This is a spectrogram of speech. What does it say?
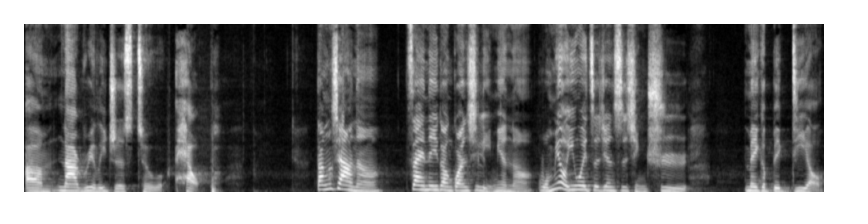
Um, not really just to help. 当下呢，在那段关系里面呢，我没有因为这件事情去 make a big deal，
